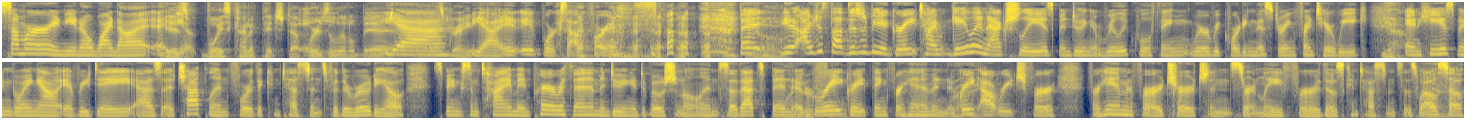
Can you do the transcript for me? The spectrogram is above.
summer, and you know why not? Uh, his you know, voice kind of pitched upwards a little bit. yeah, that's great. Yeah, it, it works out for him. So, but you know, I just thought this would be a great time. Galen actually has been doing a really cool thing. We're recording this during Frontier Week, Yeah. and he has been going out every day as a chaplain for the contestants for the rodeo, spending some time in prayer with them and doing a devotional. And so that's been a great, great thing for him and a great outreach for for him and for our church, and certainly for those contestants as well. So,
